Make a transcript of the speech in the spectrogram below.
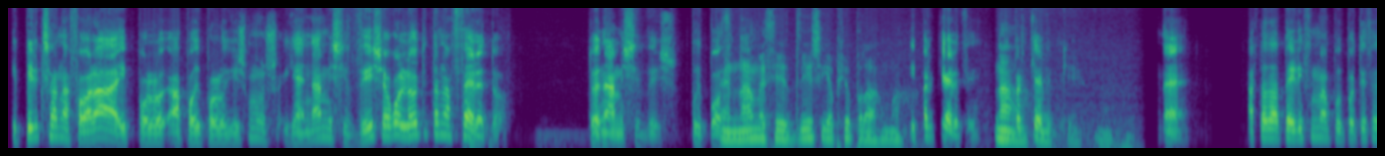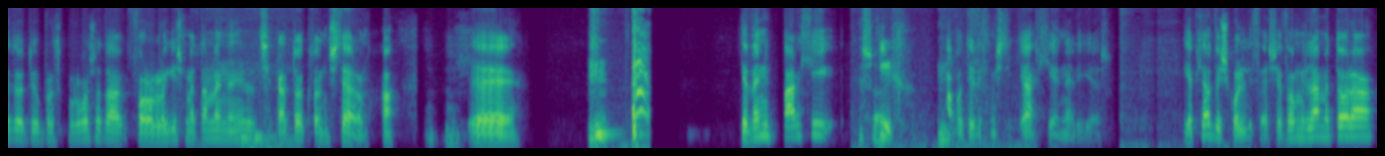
Υπήρξε αναφορά υπολο- από υπολογισμούς για 1,5 δις, εγώ λέω ότι ήταν αυθαίρετο το 1,5 δις που ειπώθηκε. 1,5 δις για ποιο πράγμα; Υπερκέρδη. Να, υπερκέρδη. οκ, ναι. Ναι. αυτά τα περίφημα που υποτίθεται ότι ο Πρωθυπουργός θα τα φορολογήσει μετά με 90% εκ των υστέρων. Α, ε, και δεν υπάρχει Sorry. κιχ από τη ρυθμιστική αρχή ενέργειας. Για ποια δύσκολη θέση. Εδώ μιλάμε τώρα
